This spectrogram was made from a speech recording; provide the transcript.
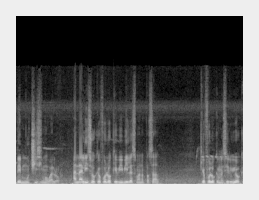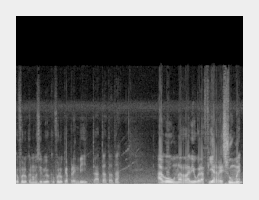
de muchísimo valor. Analizo qué fue lo que viví la semana pasada, qué fue lo que me sirvió, qué fue lo que no me sirvió, qué fue lo que aprendí, ta, ta, ta, ta. Hago una radiografía resumen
